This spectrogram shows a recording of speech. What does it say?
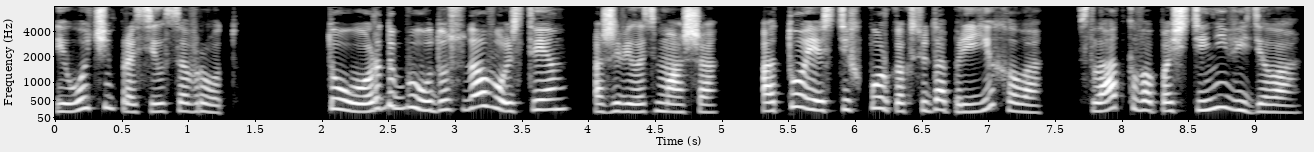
и очень просился в рот. «Торт буду с удовольствием», – оживилась Маша. «А то я с тех пор, как сюда приехала, сладкого почти не видела».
